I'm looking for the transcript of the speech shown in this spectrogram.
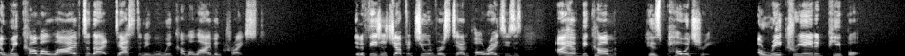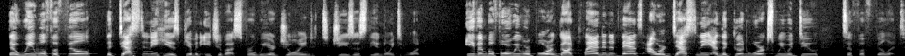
And we come alive to that destiny when we come alive in Christ. In Ephesians chapter 2 and verse 10, Paul writes, he says, I have become his poetry, a recreated people, that we will fulfill the destiny he has given each of us, for we are joined to Jesus, the anointed one. Even before we were born, God planned in advance our destiny and the good works we would do to fulfill it.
